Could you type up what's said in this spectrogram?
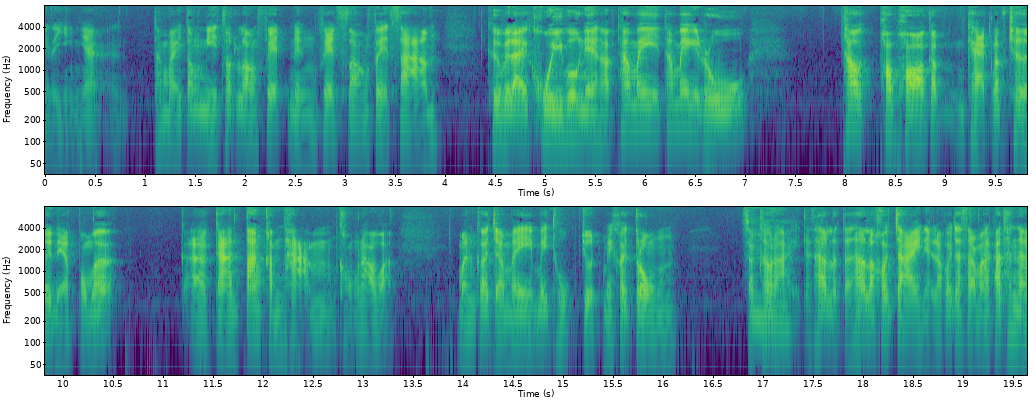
อะไรอย่างเงี้ยทำไมต้องมีทดลองเฟสหนึ่งเฟสสองเฟสสามคือเวลาคุยพวกนี้ครับ ถ้าไม่ถ้าไม่รู้เท่าพอๆกับแขกรับเชิญเนี่ย ผมว่าการตั้งคำถามของเราอะ่ะ มันก็จะไม่ไม่ถูกจุดไม่ค่อยตรงสักเท่าไหร่ แต่ถ้าแต่ถ้าเราเข้าใจเนี่ย เราก็จะสามารถพัฒนา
